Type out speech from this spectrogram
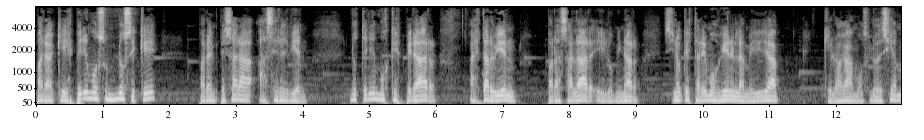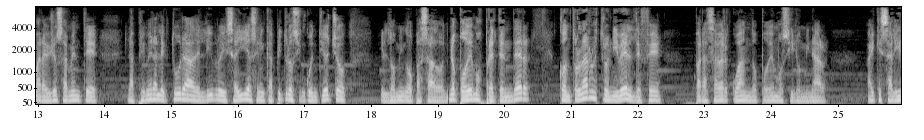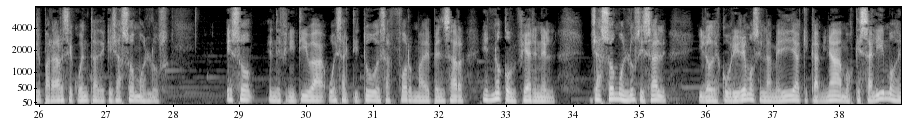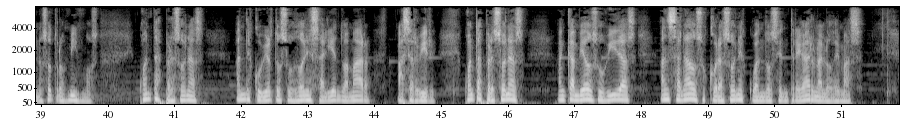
para que esperemos un no sé qué para empezar a hacer el bien. No tenemos que esperar a estar bien para salar e iluminar, sino que estaremos bien en la medida que lo hagamos. Lo decía maravillosamente la primera lectura del libro de Isaías en el capítulo 58 el domingo pasado. No podemos pretender controlar nuestro nivel de fe para saber cuándo podemos iluminar. Hay que salir para darse cuenta de que ya somos luz. Eso, en definitiva, o esa actitud, esa forma de pensar, es no confiar en Él, ya somos luz y sal y lo descubriremos en la medida que caminamos, que salimos de nosotros mismos. ¿Cuántas personas han descubierto sus dones saliendo a amar, a servir? ¿Cuántas personas han cambiado sus vidas, han sanado sus corazones cuando se entregaron a los demás?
